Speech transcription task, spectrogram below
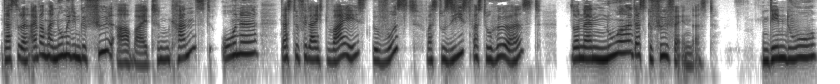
dass du dann einfach mal nur mit dem Gefühl arbeiten kannst, ohne dass du vielleicht weißt, bewusst, was du siehst, was du hörst, sondern nur das Gefühl veränderst, indem du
